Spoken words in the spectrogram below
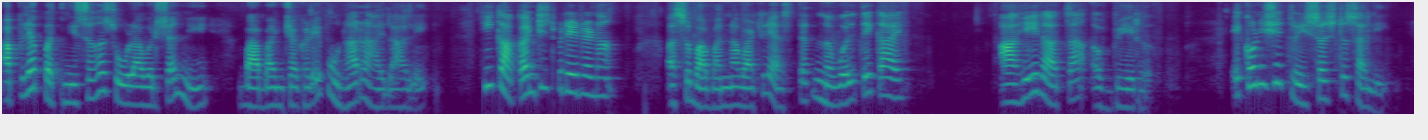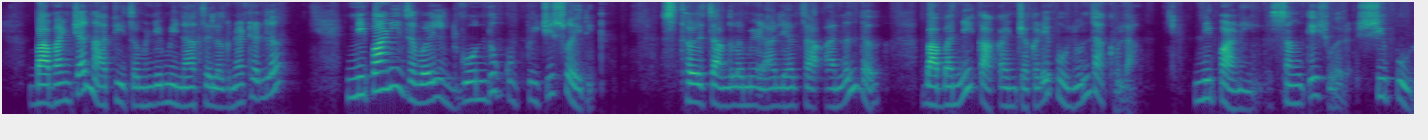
आपल्या पत्नीसह सोळा वर्षांनी बाबांच्याकडे पुन्हा राहायला आले. ही काकांचीच प्रेरणा. असं बाबांना वाटल्यास त्यात नवल ते काय? आहेराचा अभ्येर एकोणीसशे त्रेसष्ट साली बाबांच्या नातीचं म्हणजे मीनाचं लग्न ठरलं. निपाणीजवळील गोंदूकुप्पीची कुप्पीची स्थळ चांगलं मिळाल्याचा आनंद बाबांनी काकांच्याकडे बोलून दाखवला. निपाणी संकेश्वर शिपूर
